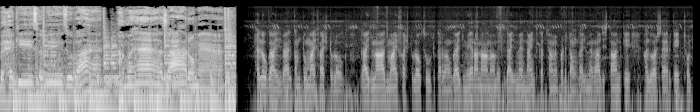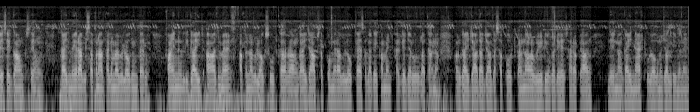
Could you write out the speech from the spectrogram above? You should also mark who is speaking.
Speaker 1: बहकी सभी जुबा है, हम हैं हज़ारों में।
Speaker 2: Hello guys welcome to my first vlog guys मैं आज माय फ़र्स्ट व्लॉग शूट कर रहा हूँ। गाइज़ मेरा नाम अमित। गाइज़ मैं नाइन्थ कक्षा में पढ़ता हूँ। गाइज़ मैं राजस्थान के अलवर शहर के एक छोटे से गाँव से हूँ। गाइज़ मेरा भी सपना था कि मैं ब्लॉगिंग करूँ। फाइनली गाइज़ आज मैं अपना ब्लॉग शूट कर रहा हूँ। गाइज़ आप सबको मेरा ब्लॉग कैसा लगे कमेंट करके ज़रूर बताना। और गाइज़ ज़्यादा ज़्यादा सपोर्ट करना और वीडियो का ढेर सारा प्यार देना। गाइज़ नेक्स्ट ब्लॉग में जल्दी मिलेंगे।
